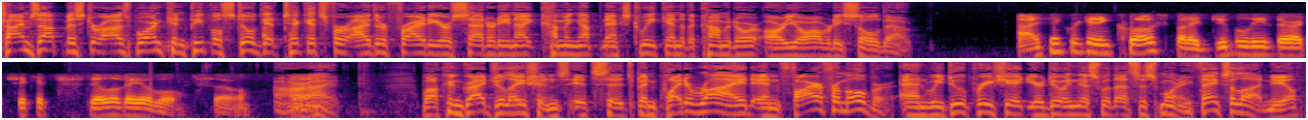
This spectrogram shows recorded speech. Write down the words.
Time's up, Mr. Osborne. Can people still get tickets for either Friday or Saturday night coming up next weekend at the Commodore, or are you already sold out? I think we're getting close, but I do believe there are tickets still available. So, all yeah. right. Well, congratulations. It's it's been quite a ride and far from over, and we do appreciate your doing this with us this morning. Thanks a lot, Neil.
